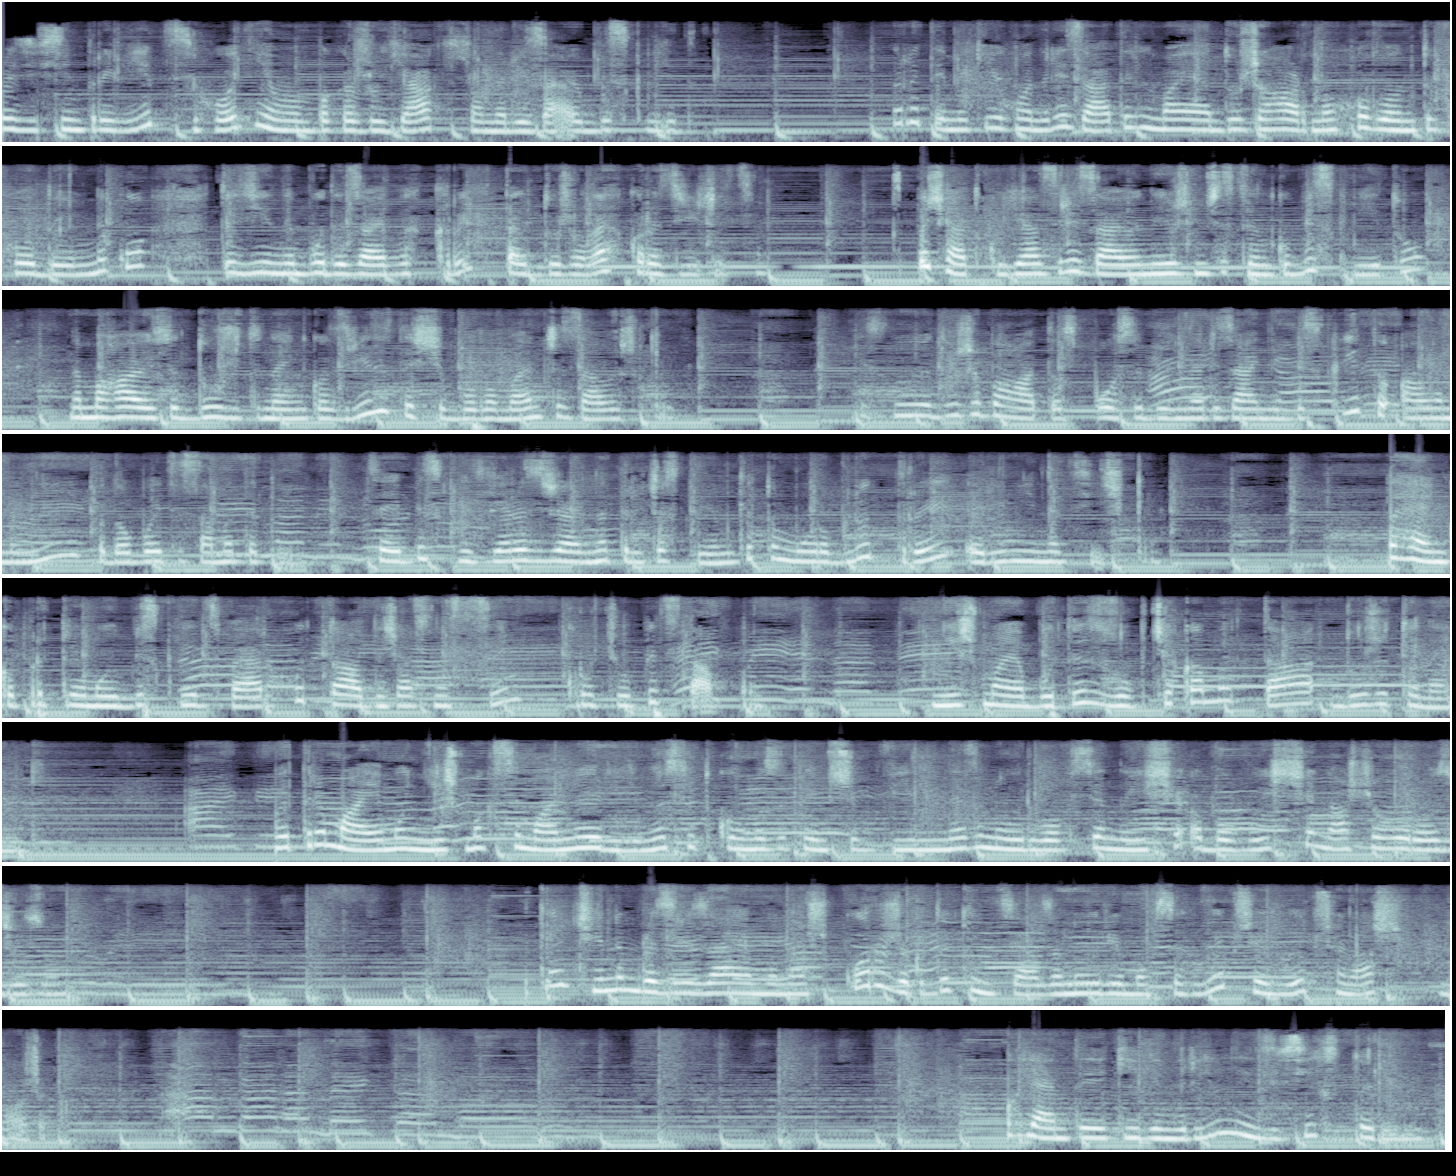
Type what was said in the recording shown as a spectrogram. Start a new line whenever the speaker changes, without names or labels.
Друзі, всім привіт! Сьогодні я вам покажу, як я нарізаю бісквіт. Перед тим, як його нарізати, він має дуже гарно охолонути в холодильнику, тоді не буде зайвих крих та дуже легко розріжеться. Спочатку я зрізаю нижню частинку бісквіту, намагаюся дуже тоненько зрізати, щоб було менше залишків. Існує дуже багато способів нарізання бісквіту, але мені подобається саме такий. Цей бісквіт я розрізаю на три частинки, тому роблю три рівні надсічки. Легенько притримую бісквіт зверху та одночасно з цим кручу підставку. Ніж має бути з зубчиками та дуже тоненький. Ми тримаємо ніж максимально рівно, слідкуємо за тим, щоб він не занурювався нижче або вище нашого розрізу. Таким чином розрізаємо наш коржик до кінця, занурюємо все глибше і глибше наш ножик. Погляньте, який він рівний зі всіх сторін.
